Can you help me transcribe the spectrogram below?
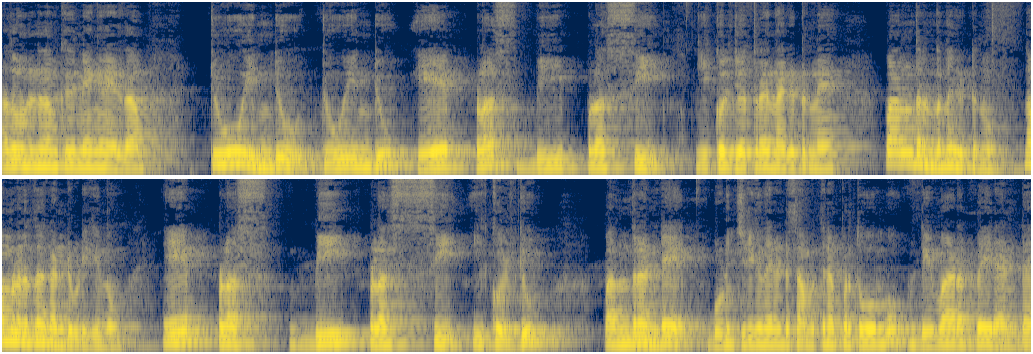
അതുകൊണ്ട് തന്നെ നമുക്ക് ഇതിനെ എങ്ങനെ എഴുതാം? Two into two into A plus B plus C equal to എത്രയെന്നാണ് കിട്ടുന്നത് പന്ത്രണ്ടെന്ന് കിട്ടുന്നു. നമ്മളെടുത്താൽ കണ്ടുപിടിക്കുന്നു. A plus B plus C equal to പന്ത്രണ്ട് ഗുണിച്ചിരിക്കുന്ന രണ്ട് സമത്തിനപ്പുറത്ത് പോകുമ്പോൾ ഡിവൈഡഡ് ബൈ രണ്ട്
